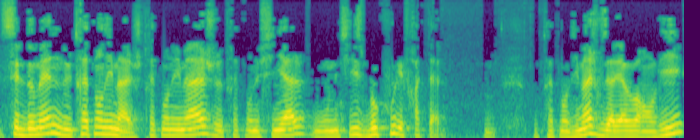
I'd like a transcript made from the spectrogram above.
c'est le domaine du traitement d'image, traitement d'image, traitement du signal, où on utilise beaucoup les fractales. Donc, traitement d'image, vous allez avoir envie,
